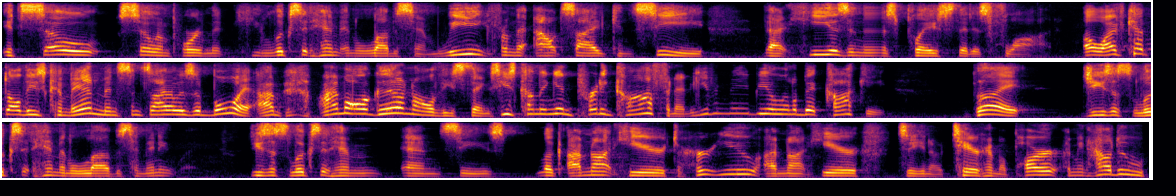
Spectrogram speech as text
it's so so important that he looks at him and loves him. We from the outside can see that he is in this place that is flawed. Oh i've kept all these commandments since i was a boy. I'm i'm all good on all these things. He's coming in pretty confident even maybe a little bit cocky. But jesus looks at him and loves him anyway. Jesus looks at him and sees look i'm not here to hurt you. I'm not here to you know tear him apart. I mean how do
